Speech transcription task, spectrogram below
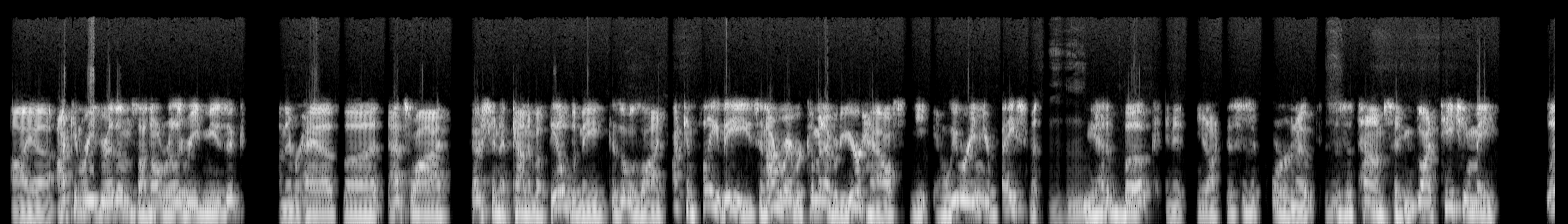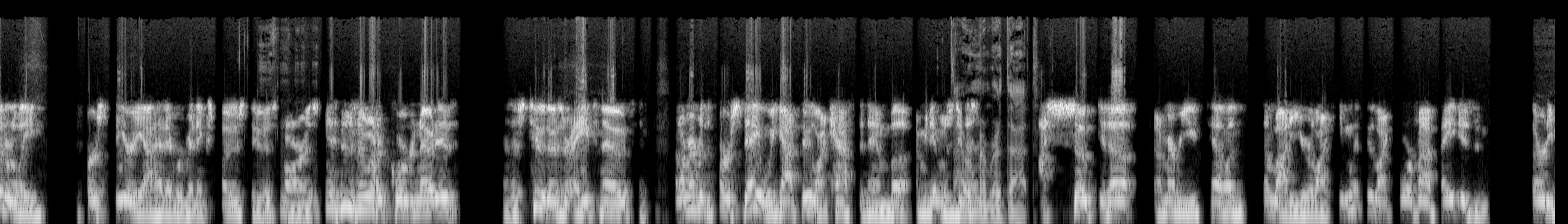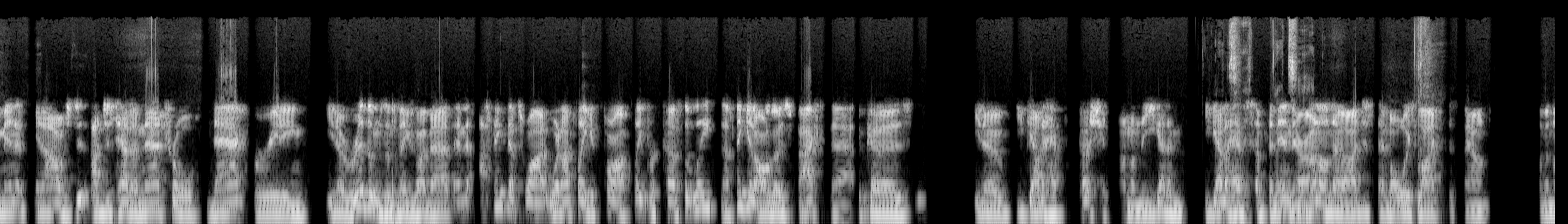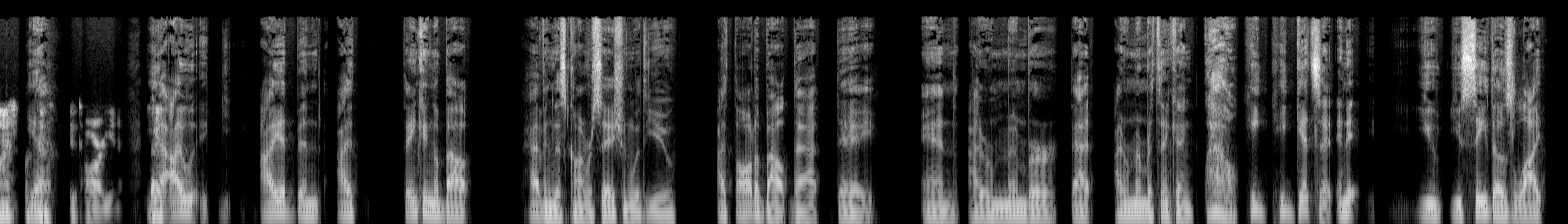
I, uh, I can read rhythms. I don't really read music. I never have, but that's why percussion had kind of appealed to me because it was like I can play these. And I remember coming over to your house, and we were in your basement. Mm-hmm. You had a book, and it you're like, "This is a quarter note. This is a time signal." Like teaching me literally the first theory I had ever been exposed to as far as what a quarter note is. And there's two; those are eighth notes. And, but I remember the first day we got through like half the damn book. I mean, it was. Just, I remember that. I soaked it up. I remember you telling somebody you were like, he went through like four or five pages in 30 minutes, and I was just, I just had a natural knack for reading you know, rhythms and things like that. And I think that's why when I play guitar, I play percussively. And I think it all goes back to that because, you know, you got to have percussion. I don't know. You got to, you got to have something in there. I don't know. I just have always liked the sound of a nice yeah. guitar, you know. So, yeah. I, I had been, I thinking about having this conversation with you. I thought about that day and I remember that I remember thinking, wow, he, he gets it. And it, you, you see those light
